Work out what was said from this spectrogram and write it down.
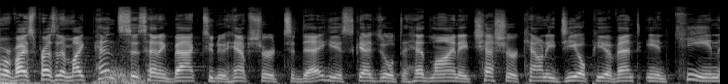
Former Vice President Mike Pence is heading back to New Hampshire today. He is scheduled to headline a Cheshire County GOP event in Keene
